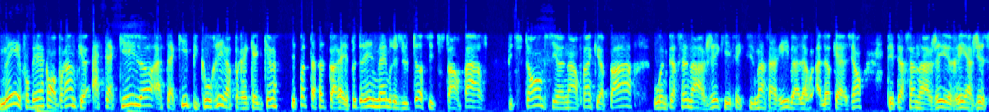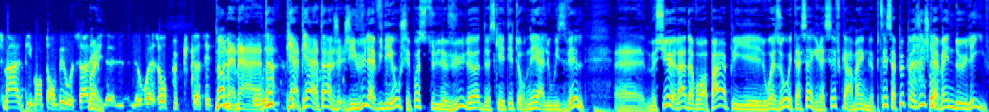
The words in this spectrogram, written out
Mais il faut bien comprendre que attaquer, là, attaquer puis courir après quelqu'un, c'est pas tout à fait pareil. Ça peut donner le même résultat si tu t'en parles puis tu tombes s'il y a un enfant qui a peur ou une personne âgée qui effectivement s'arrive à l'occasion tes personnes âgées réagissent mal puis ils vont tomber au sol, Oui. puis le, le oiseau peut picoter dessus. Non, mais, mais Oui. attends, Pierre, Pierre, attends, j'ai vu la vidéo, je sais pas si tu l'as vu, là, de ce qui a été tourné à Louisville. Euh, monsieur a l'air d'avoir peur, puis l'oiseau est assez agressif quand même. là. Puis, tu sais, ça peut peser jusqu'à 22 livres.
